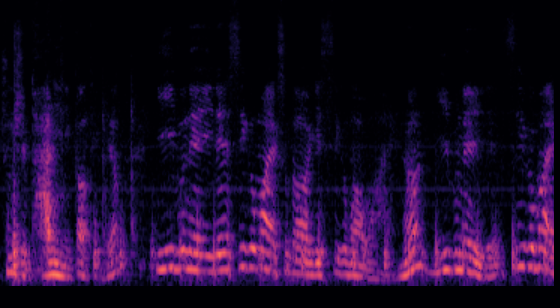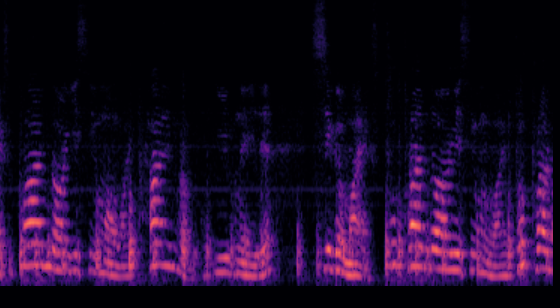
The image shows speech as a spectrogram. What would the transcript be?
중심 반이니까 어떻게 돼요? 2분의 1의 시그마 x 더하기 시그마 y는 2분의 1의 시그마 x 프라임 더하기 시그마 y 프라임 같고 2분의 1의 시그마 x 2 프라임 더하기 시그마 y 2 프라임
